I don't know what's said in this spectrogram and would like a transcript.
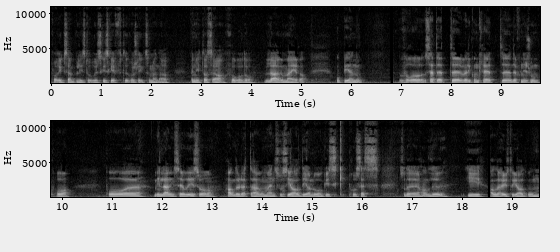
f.eks. historiske skrifter og slikt som en har benytta seg av for å da lære mer av opp igjennom. For å sette et eh, veldig konkret eh, definisjon på, på eh, min læringsteori, så handler dette her om en sosial dialogisk prosess. Så det handler i aller høyeste grad om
